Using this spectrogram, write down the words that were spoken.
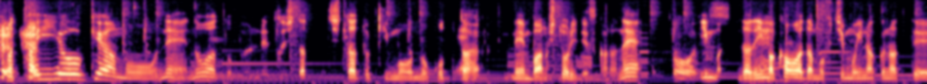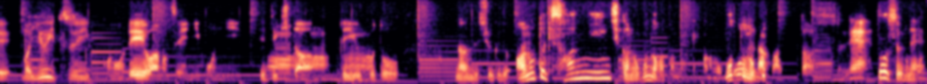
う、まあ、太陽ケアもね、ノアと分裂したした時も残ったメンバーの一人ですからね。そうです今だって今、川田も淵もいなくなって、まあ、唯一この令和の全日本に出てきたっていうことなんでしょうけど、あの時3人しか残んなかったんだっけか？もっと残っなかったっすね。そうですよね。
